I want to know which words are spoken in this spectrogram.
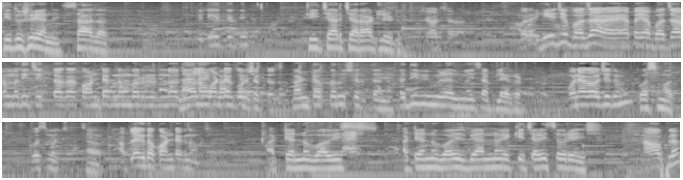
ती दुसऱ्याने सहा दात. किती किती ती? ती चार चार आठ लिटर चार चार आठ. बरं हे जे बाजार आहे आता या बाजारमध्ये चिकता का कॉन्टॅक्ट नंबर तुम्हाला कॉन्टॅक्ट करू शकता का? कॉन्टॅक्ट करू शकता ना. कधी बी मिळेल म्हैस आपल्याकडे. कोण्या गावचे तुम्ही? वसमत. वसमतचे. हो. आपला एकदा कॉन्टॅक्ट नंबर अठ्ठ्याण्णव बावीस अठ्ठ्याण्णव बावीस ब्याण्णव एक्केचाळीस चौऱ्याऐंशी. नाव आपलं?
